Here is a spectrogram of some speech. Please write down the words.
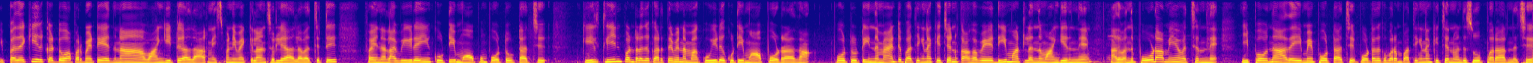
இப்போதைக்கு இருக்கட்டும் அப்புறமேட்டு எதுனா வாங்கிட்டு அதில் ஆர்கனைஸ் பண்ணி வைக்கலான்னு சொல்லி அதில் வச்சுட்டு ஃபைனலாக வீடையும் கூட்டி மாப்பும் போட்டு விட்டாச்சு. கீழ் க்ளீன் பண்ணுறதுக்கு அர்த்தமே நம்ம வீடை கூட்டி மாப் போடுறது தான் போட்டுவிட்டு இந்த மேட்டு பார்த்தீங்கன்னா கிச்சனுக்காகவே டிமார்ட்லேருந்து வாங்கியிருந்தேன். அதை வந்து போடாமையே வச்சுருந்தேன். இப்போ வந்து அதையுமே போட்டாச்சு. போட்டதுக்கப்புறம் பார்த்தீங்கன்னா கிச்சன் வந்து சூப்பராக இருந்துச்சு.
